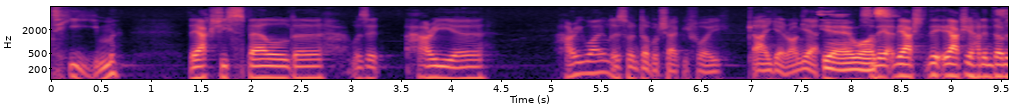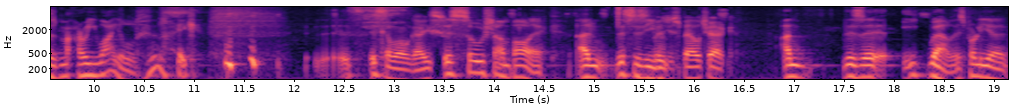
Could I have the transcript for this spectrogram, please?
team, they actually spelled uh, was it Harry uh, Harry Wild? I just want to double check before I, I get it wrong. Yeah, Yeah, it was. So they, they actually they actually had him down as Mary Wild. like, it's, it's, come on, guys. it's so shambolic, and this is even Where's your spell check? and there's a well, there's probably a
